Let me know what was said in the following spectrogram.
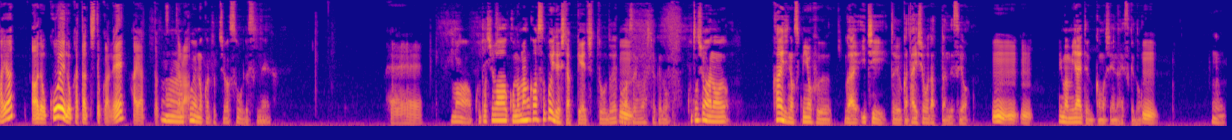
流行っ、あ、でも声の形とかね、流行ったっつったうん、ら。声の形はそうですね。へえ。まあ、今年はこの漫画はすごいでしたっけ？ちょっとどれか忘れましたけど、今年はあの、カイジのスピンオフが1位というか対象だったんですよ。うんうんうん。今見られてるかもしれないですけど。うん。うん。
